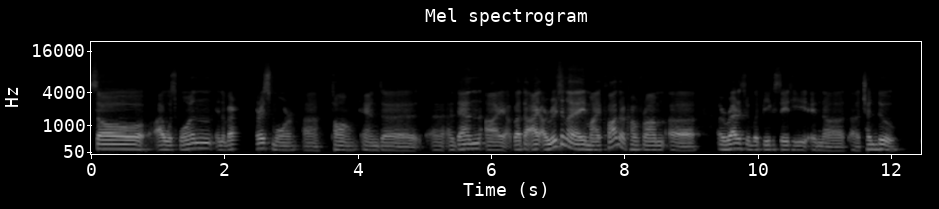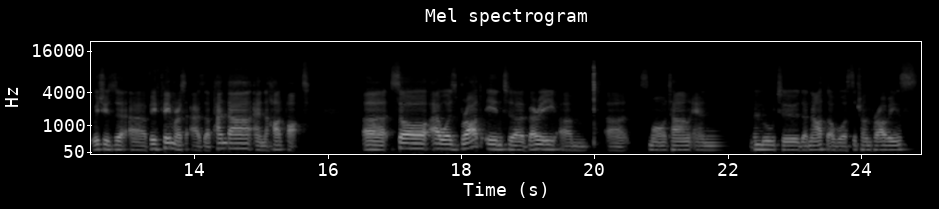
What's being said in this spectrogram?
So I was born in a very, very small uh, town, and uh, uh, then I. But I originally my father come from uh, a relatively big city in Chengdu, which is very famous as a panda and hot pot. so I was brought into a very um, small town and moved to the north of Sichuan province.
